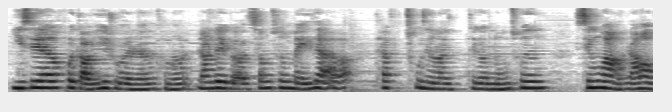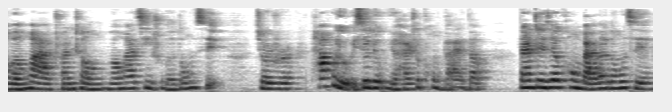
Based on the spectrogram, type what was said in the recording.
一些会搞艺术的人可能让这个乡村美起来了，它促进了这个农村兴旺，然后文化传承、文化技术的东西，就是它会有一些领域还是空白的，但这些空白的东西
